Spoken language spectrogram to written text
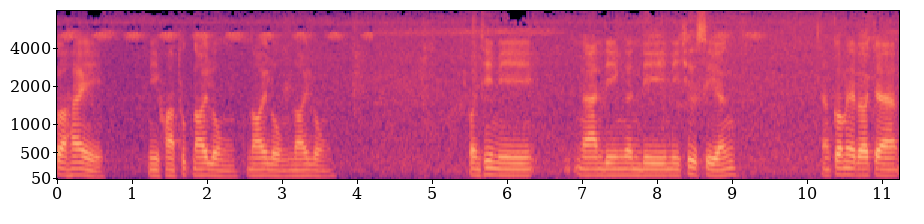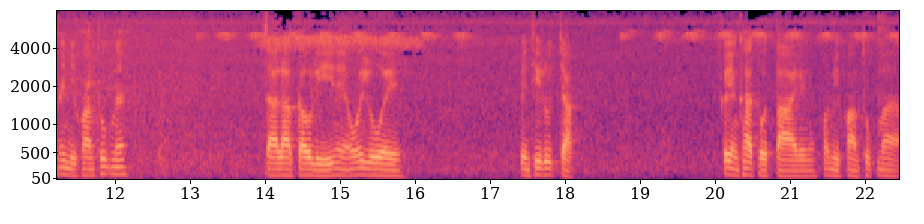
ก็ให้มีความทุกข์น้อยลง น้อยลง น้อยลง คนที่มีงานดีเงินดีมีชื่อเสียง ก็ไม่เราจะไม่มีความทุกข์นะดาราเกาหลีเนี่ยโอ้ยรวย เป็นที่รู้จัก ก็ยังฆ่าตัวตายเลยนะเพราะมีความทุกข์มาก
